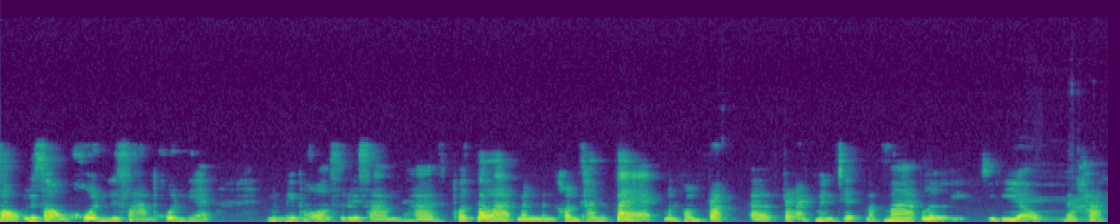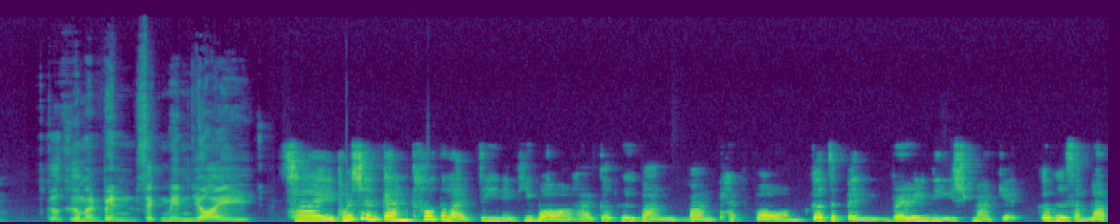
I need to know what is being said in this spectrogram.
สองหรือสองคนหรือสามคนเนี่ย มันไม่พอซะด้วยซ้ำนะคะเพราะตลาดมันมันค่อนข้างแตก มันค่อนข้างเอ่อ fragmented มาก ๆ เลยทีเดียวนะคะ ก็คือมันเป็น segment ย่อย ใช่ เพราะฉะนั้นการเข้าตลาดจีนอย่างที่บอกค่ะ ก็คือบางบางแพลตฟอร์ม ก็จะเป็น very niche market ก็คือสำหรับ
